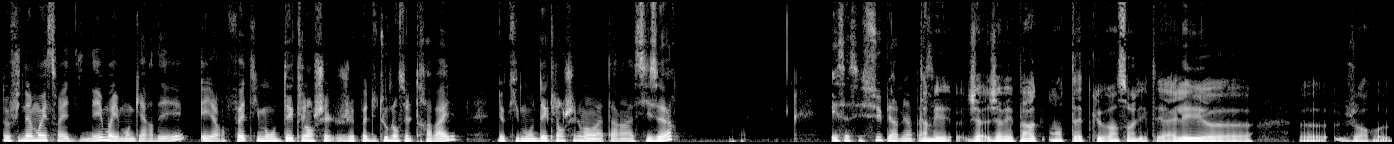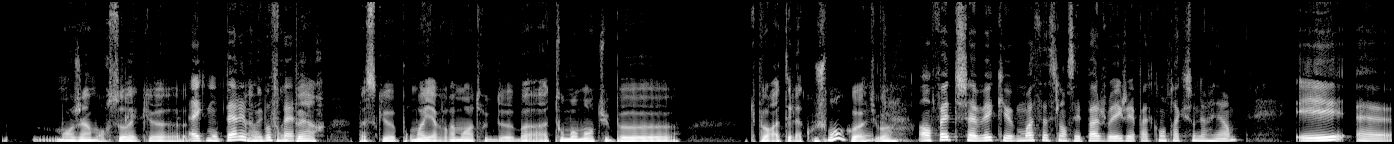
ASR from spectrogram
Donc finalement ils sont allés dîner, moi ils m'ont gardé et en fait ils m'ont déclenché. J'ai pas du tout lancé le travail, donc ils m'ont déclenché le matin à 6 heures. Et ça s'est super bien passé. mais j'a- j'avais pas en tête que Vincent, il était allé, euh, euh, genre, euh, manger un morceau avec, euh, Avec mon père et mon beau-frère. père. Parce que pour moi, il y a vraiment un truc de, bah, à tout moment, tu peux, tu peux rater l'accouchement, quoi, tu vois. En fait, je savais que moi, ça se lançait pas. Je voyais que j'avais pas de contraction ni rien. Et euh,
